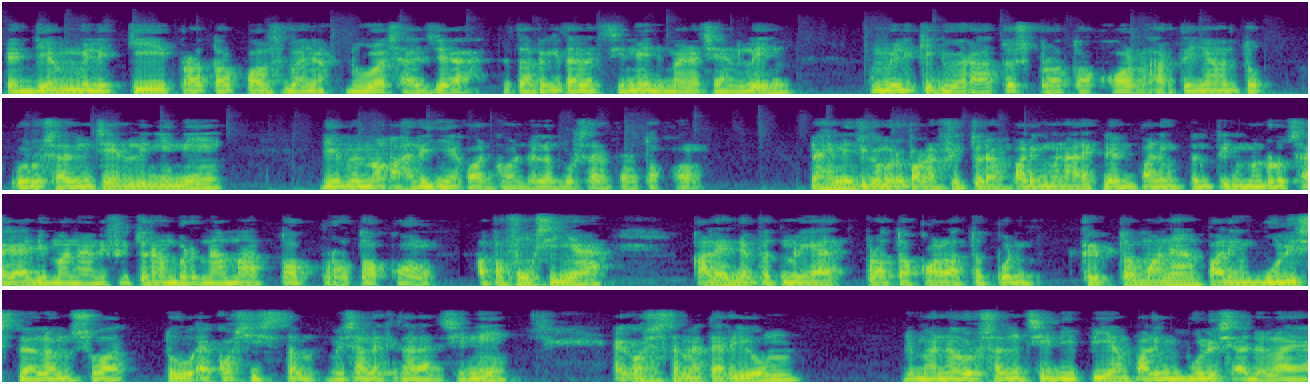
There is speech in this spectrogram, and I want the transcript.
dan dia memiliki protokol sebanyak dua saja. Tetapi kita lihat di sini di mana Chainlink memiliki 200 protokol. Artinya untuk urusan Chainlink ini dia memang ahlinya kawan-kawan dalam urusan protokol. Nah ini juga merupakan fitur yang paling menarik dan paling penting menurut saya di mana ada fitur yang bernama Top Protocol. Apa fungsinya? Kalian dapat melihat protokol ataupun kripto mana yang paling bullish dalam suatu ekosistem. Misalnya kita lihat di sini, ekosistem Ethereum di mana urusan CDP yang paling bullish adalah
